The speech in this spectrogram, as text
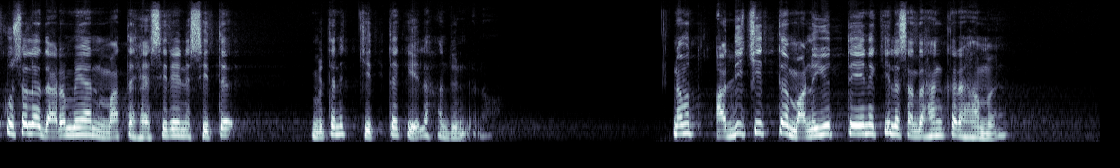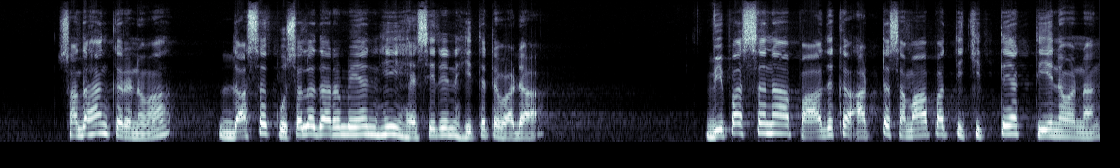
කුසල ධර්මයන් මත හැසිරෙන සිත මෙතන චිත්ත කියල හඳුන්වනවා. නමුත් අධිචිත්ත මනුයුත්තේන කියල සඳහන් කරහම සඳහන් කරනවා දස කුසල ධර්මයන්හි හැසිරෙන හිතට වඩා විපස්සනා පාදක අට්ට සමාපත්ති චිත්තයක් තියෙනවනං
